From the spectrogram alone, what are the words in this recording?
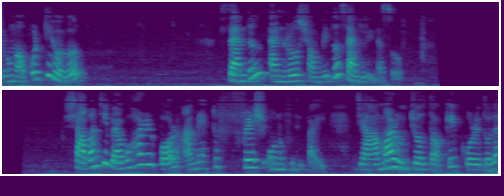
এবং অপরটি হলো স্যান্ডেল অ্যান্ড রোজ সমৃদ্ধ স্যান্ডেলিনা সোপ। সাবানটি ব্যবহারের পর আমি একটা ফ্রেশ অনুভূতি পাই যা আমার উজ্জ্বল ত্বককে করে তোলে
